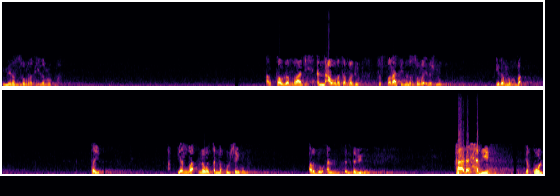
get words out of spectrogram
من السرة إلى الركبة. القول الراجح أن عورة الرجل في الصلاة من السرة إلى شنو؟ إلى الركبة. طيب. يلا نود أن نقول شيء هنا. أرجو أن تنتبهوا. هذا الحديث يقول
